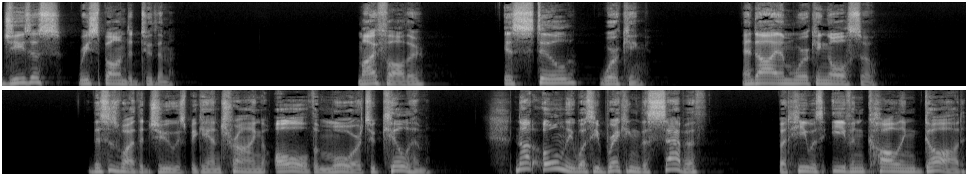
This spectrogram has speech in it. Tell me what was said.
Jesus responded to them My Father is still working, and I am working also. This is why the Jews began trying all the more to kill him. Not only was he breaking the Sabbath, but he was even calling God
